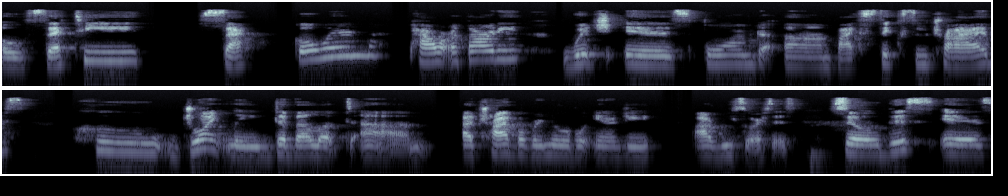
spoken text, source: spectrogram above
Oceti Sakowin Power Authority, which is formed um, by six Sioux tribes who jointly developed um, a tribal renewable energy uh, resources. So this is,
